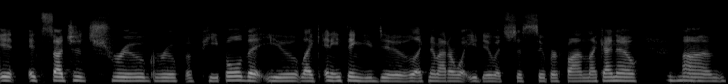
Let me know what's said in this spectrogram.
it it's such a true group of people that you like anything you do, like no matter what you do, it's just super fun. Like I know mm-hmm. um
